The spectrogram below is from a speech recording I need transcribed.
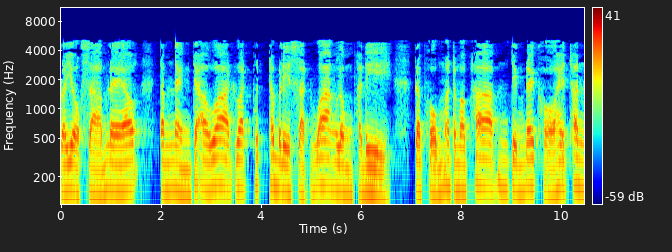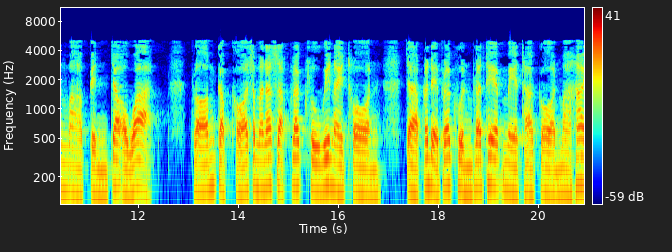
ประโยคสามแล้วตำแหน่งเจ้าอาวาสวัดพุทธบริษัทว่างลงพอดีกระผมอัตมภาพจึงได้ขอให้ท่านมาเป็นเจ้าอาวาสพร้อมกับขอสมณศักดิ์พระครูวินัยทร จากพระเดชพระคุณพระเทพเมธากรมาให้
